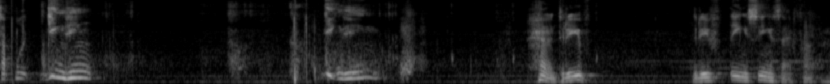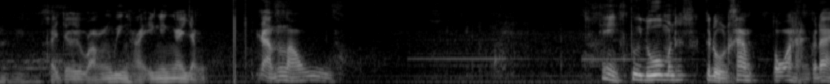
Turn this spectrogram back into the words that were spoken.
สับปืนยิงทิ้งยิงทิ้งดริฟต์ดริฟติ้งซิ่งสายฟ้าใครจะหวังวิ่งหายเองง่ายๆอย่างกันเรา เฮ้ยเพิ่งรู้มันกระโดดข้ามโต๊ะอาหารก็ได้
